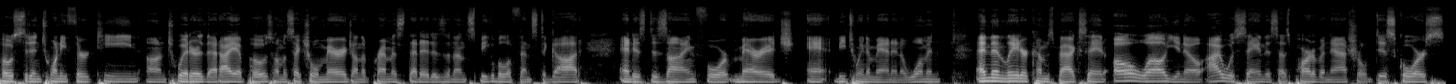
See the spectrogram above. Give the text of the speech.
posted in 2013 on Twitter that I oppose homosexual marriage on the premise that it is an unspeakable offense to God and is designed for marriage between a man and a woman. And then later comes back saying, oh, well, you know, I was saying this as part of a natural discourse,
